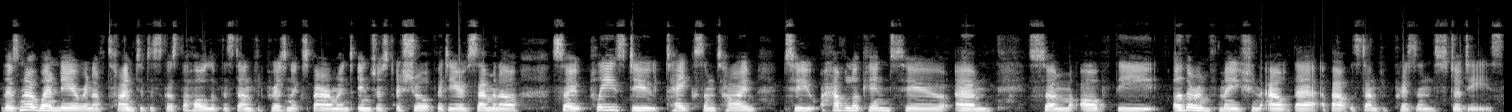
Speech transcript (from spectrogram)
there's nowhere near enough time to discuss the whole of the Stanford Prison Experiment in just a short video seminar. So please do take some time to have a look into um, some of the other information out there about the Stanford Prison studies,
